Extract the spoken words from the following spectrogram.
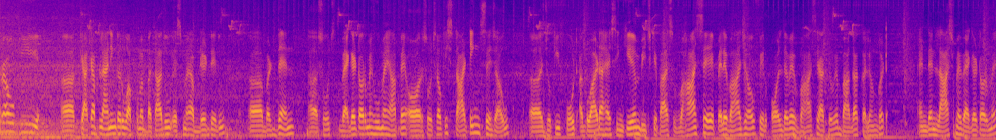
रहा हूँ कि क्या क्या प्लानिंग करूँ आपको मैं बता दूँ इसमें अपडेट दे दूँ. बट देन सोच वैगेटोर में हूँ मैं यहाँ पे और सोच रहा हूँ कि स्टार्टिंग से जाऊँ uh, जो कि फोर्ट अगवाड़ा है सिंकीरम बीच के पास। वहाँ से पहले वहाँ जाऊँ फिर ऑल द वे वहाँ से आते हुए Baga Calangute. And then last में वैगेटोर में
